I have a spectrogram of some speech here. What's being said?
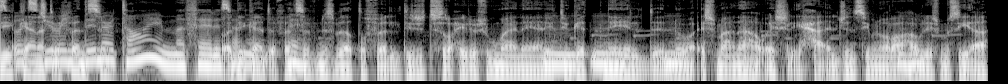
دي كانت اوفنسيف تايم فارس دي كانت offensive إيه. بالنسبة للطفل؟ تيجي تشرحي له شو معنى يعني to get nailed إنه إيش معناها وإيش الإيحاء الجنسي من وراها وليش مسيئة؟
